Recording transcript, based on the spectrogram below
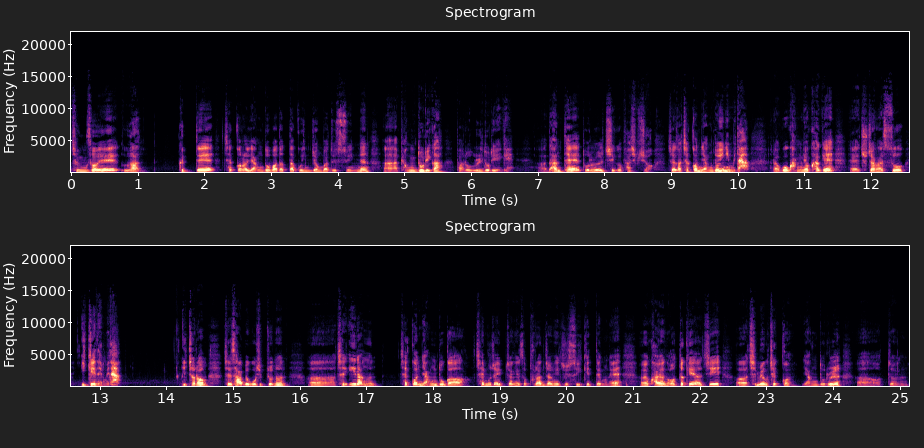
증서에 의한 그때 채권을 양도받았다고 인정받을 수 있는 아, 병돌이가 바로 을돌이에게 아, 나한테 돈을 지급하십시오. 제가 채권 양도인입니다. 라고 강력하게 주장할 수 있게 됩니다. 이처럼 제450조는 어, 제1항은 채권 양도가 채무자 입장에서 불안정해질 수 있기 때문에 어, 과연 어떻게 해야지 어, 지명채권 양도를 어떤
